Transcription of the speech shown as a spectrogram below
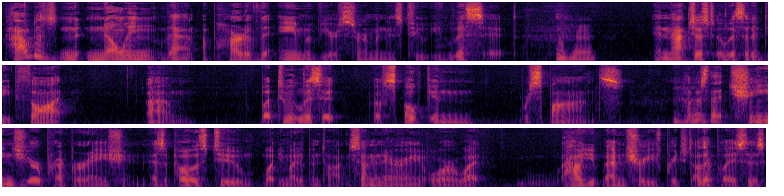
How does n- knowing that a part of the aim of your sermon is to elicit mm-hmm. and not just elicit a deep thought, um, but to elicit a spoken response? Mm-hmm. How does that change your preparation as opposed to what you might have been taught in seminary or what how you I'm sure you've preached other places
